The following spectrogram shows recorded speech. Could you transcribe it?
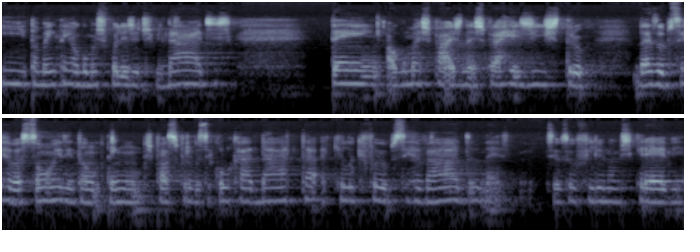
E também tem algumas folhas de atividades, tem algumas páginas para registro das observações, então tem um espaço para você colocar a data, aquilo que foi observado, né? Se o seu filho não escreve,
